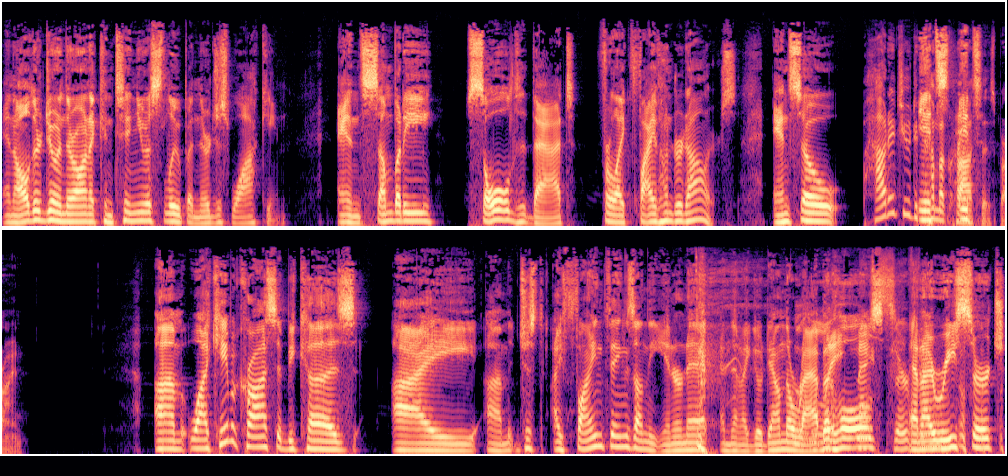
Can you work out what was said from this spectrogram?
and all they're doing they're on a continuous loop and they're just walking and somebody sold that for like $500 and so How did you come across this, Brian? Um, well, I came across it because I um, just I find things on the internet and then I go down the rabbit holes and I research.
